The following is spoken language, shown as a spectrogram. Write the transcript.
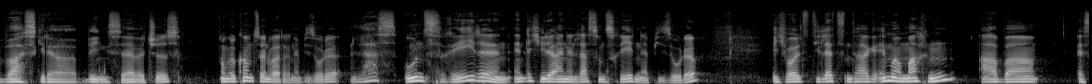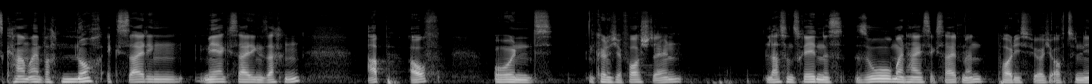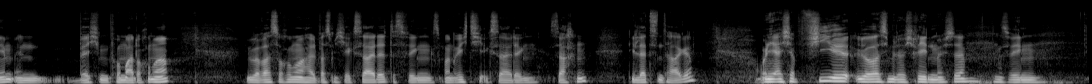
Was geht ab, wegen Savages? Und willkommen zu einer weiteren Episode. Lass uns reden. Endlich wieder eine Lass uns reden Episode. Ich wollte es die letzten Tage immer machen, aber es kam einfach noch exciting, mehr exciting Sachen ab, auf. Und ihr könnt euch ja vorstellen, Lass uns reden ist so mein heißes Excitement, Partys für euch aufzunehmen, in welchem Format auch immer über was auch immer halt, was mich excited. Deswegen, es waren richtig exciting Sachen die letzten Tage. Und ja, ich habe viel, über was ich mit euch reden möchte. Deswegen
